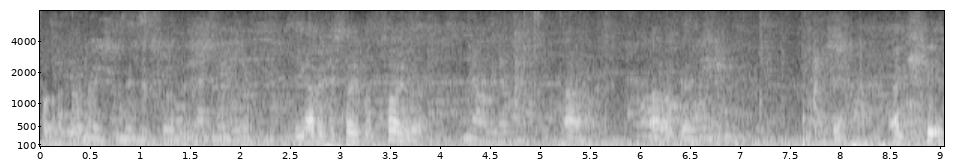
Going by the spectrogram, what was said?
put a donation in this donation. Do you have a disabled toilet? No, we don't. Oh. Oh, okay. Yeah. Thank you.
